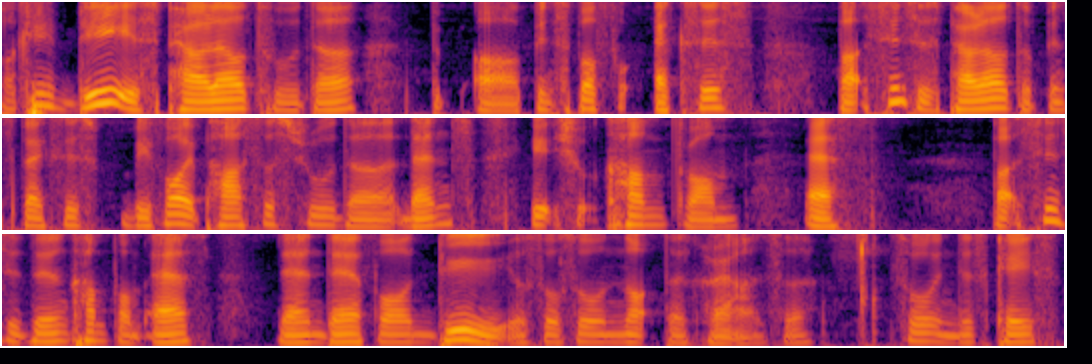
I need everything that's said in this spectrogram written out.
Okay, D is parallel to the uh, principal axis but since it's parallel to principal axis before it passes through the lens it should come from F. But since it didn't come from F then therefore D is also not the correct answer. So in this case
